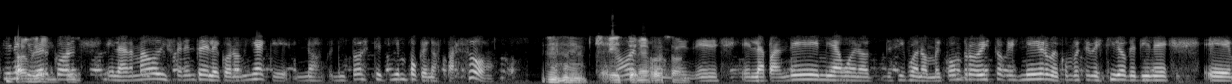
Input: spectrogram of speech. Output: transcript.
Tiene que ver con el armado diferente de la economía que nos, en todo este tiempo que nos pasó. Sí, tenés razón. En, la pandemia, bueno, decís, bueno, me compro esto que es negro, me compro este vestido que tiene eh,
